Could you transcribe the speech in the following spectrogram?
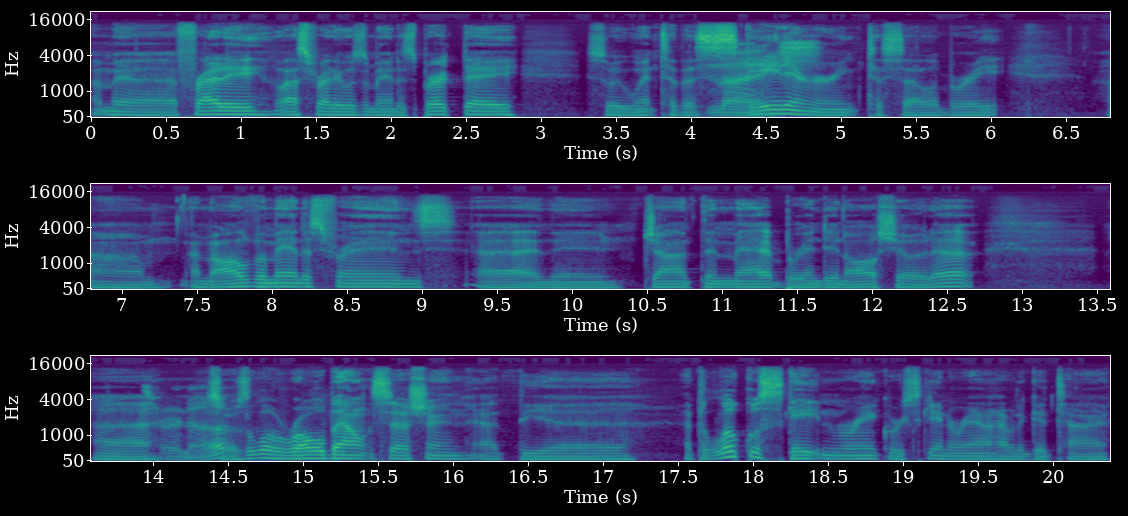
I mean, uh, Friday, last Friday was Amanda's birthday, so we went to the skating rink to celebrate. Um, I'm all of Amanda's friends, uh, and then Jonathan, Matt, Brendan all showed up. Uh, Turn up. so it was a little roll bounce session at the uh, at the local skating rink. We're skating around, having a good time.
